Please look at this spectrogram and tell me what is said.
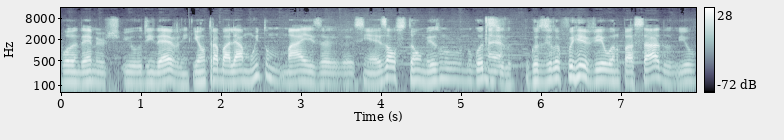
Roland Emmerich e o Jim Devlin iam trabalhar muito mais, eh, assim, a exaustão mesmo no Godzilla. É. O Godzilla eu fui rever o ano passado e eu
